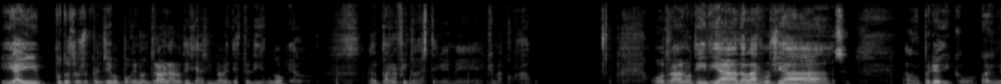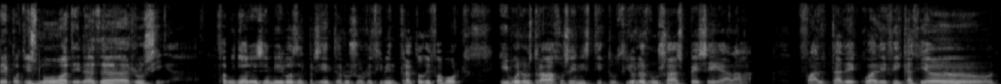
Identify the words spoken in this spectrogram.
Y hay puntos suspensivos porque no entraba en la noticia, simplemente estoy leyendo el, el este que me, que me ha colgado. Otra noticia de las Rusias. Al periódico. El nepotismo atenaza a Rusia. Familiares y amigos del presidente ruso reciben trato de favor y buenos trabajos en instituciones rusas pese a la falta de cualificación.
